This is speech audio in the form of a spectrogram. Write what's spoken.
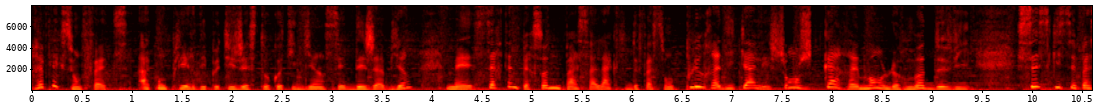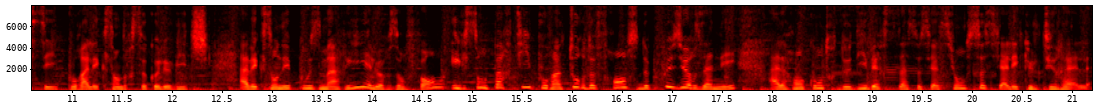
Réflexion faite, accomplir des petits gestes au quotidien, c'est déjà bien, mais certaines personnes passent à l'acte de façon plus radicale et changent carrément leur mode de vie. C'est ce qui s'est passé pour Alexandre Sokolovitch. Avec son épouse Marie et leurs enfants, ils sont partis pour un tour de France de plusieurs années à la rencontre de diverses associations sociales et culturelles.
